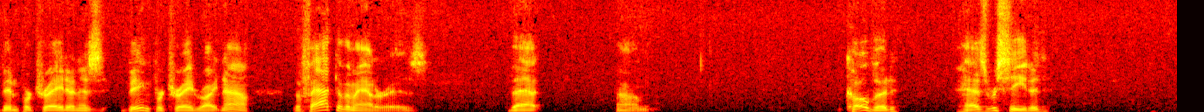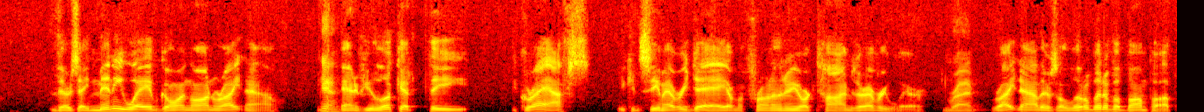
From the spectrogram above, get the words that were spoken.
been portrayed and is being portrayed right now. The fact of the matter is that um, COVID has receded. There's a mini wave going on right now. Yeah. And if you look at the graphs, you can see them every day on the front of the New York Times or everywhere. Right. Right now, there's a little bit of a bump up,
